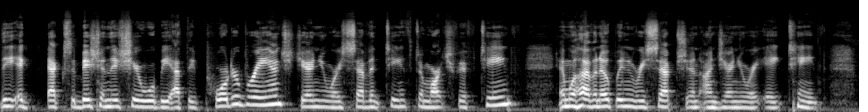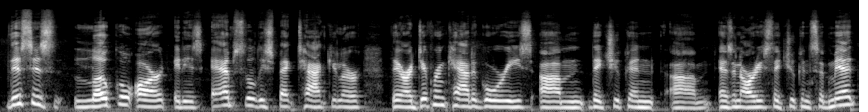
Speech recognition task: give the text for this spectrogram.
The ex- exhibition this year will be at the Porter Branch, January 17th to March 15th, and we'll have an opening reception on January 18th. This is local art. It is absolutely spectacular. There are different categories um, that you can, um, as an artist, that you can submit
